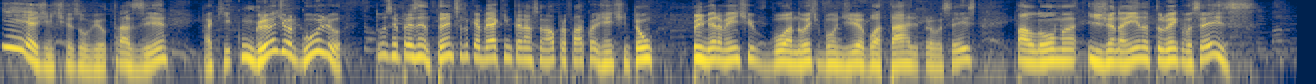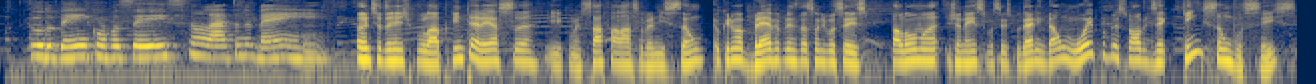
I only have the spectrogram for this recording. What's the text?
E a gente resolveu trazer aqui com grande orgulho dos representantes do Quebec Internacional para falar com a gente. Então, primeiramente, boa noite, bom dia, boa tarde para vocês. Paloma e Janaína, tudo bem com vocês? Tudo bem com vocês? Olá, tudo bem? Antes da gente pular porque interessa e começar a falar sobre a missão, eu queria uma breve apresentação de vocês. Paloma, Janaína, se vocês puderem, dar um oi pro pessoal e dizer quem são vocês.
